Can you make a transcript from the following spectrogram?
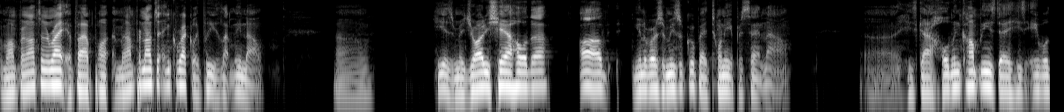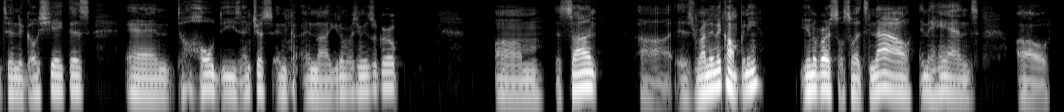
Am I pronouncing it right? If I am I pronouncing it incorrectly, please let me know. Uh, he is majority shareholder of Universal Music Group at 28% now. Uh, he's got holding companies that he's able to negotiate this and to hold these interests in, in uh, Universal Music Group. Um, the son uh, is running the company, Universal, so it's now in the hands of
